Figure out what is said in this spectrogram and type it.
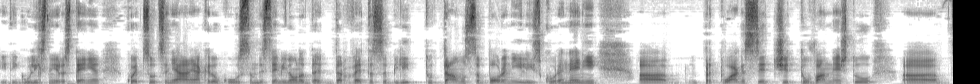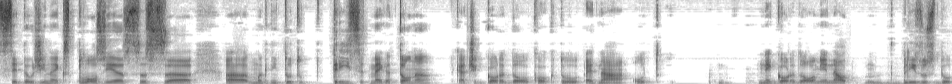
и голиксни растения, което се оценява някъде около 80 милиона дървета са били тотално съборени или изкоренени. А, предполага се, че това нещо а, се дължи на експлозия с а, а, магнитуд от 30 мегатона, така че горе-долу колкото една от не горе-долу, ми е една от близост до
